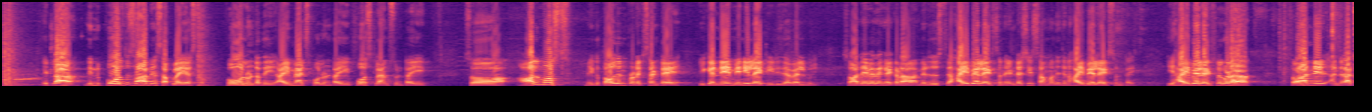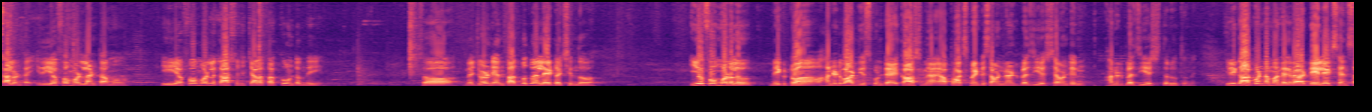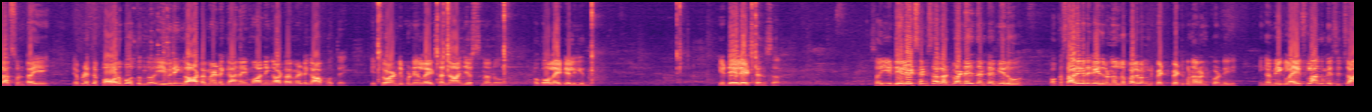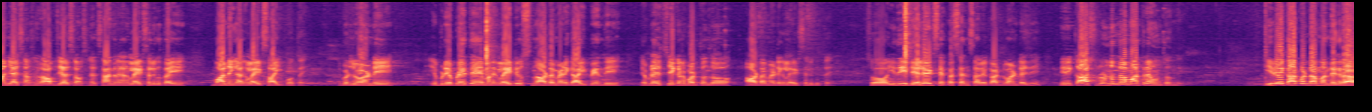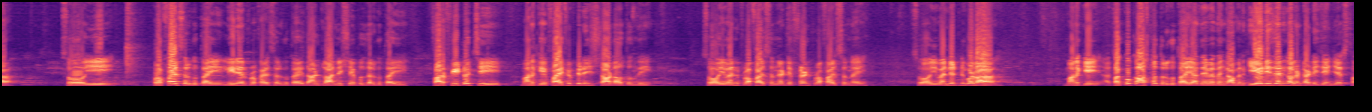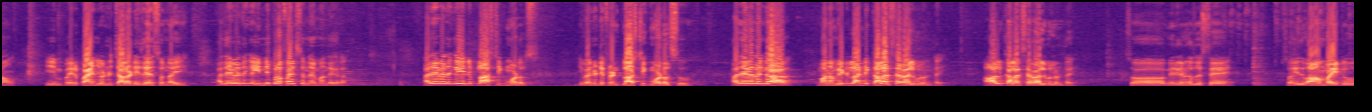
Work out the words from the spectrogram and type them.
ఇట్లా దీన్ని పోల్తో సహా మేము సప్లై చేస్తాం. పోల్ ఉంటుంది ఐమాక్స్ పోల్ ఉంటాయి పోస్ట్ ల్యాంప్స్ ఉంటాయి. సో ఆల్మోస్ట్ మీకు థౌజండ్ ప్రొడక్ట్స్ అంటే you can name any light it is available. So అదేవిధంగా ఇక్కడ మీరు చూస్తే హైబే లైట్స్ ఉన్నాయి. ఇండస్ట్రీకి సంబంధించిన హైబే లైట్స్ ఉంటాయి. ఈ హైబే లైట్స్లో కూడా సో అన్ని అన్ని రకాలు ఉంటాయి. ఇది యూఎఫ్ఓ మోడల్ అంటాము. ఈ యూఎఫ్ఓ మోడల్ కాస్ట్ వచ్చి చాలా తక్కువ ఉంటుంది. సో మీరు చూడండి ఎంత అద్భుతమైన లైట్ వచ్చిందో. ఈఎఫ్ఓ మోడల్ మీకు హండ్రెడ్ వాట్ తీసుకుంటే cost approximately seventeen hundred plus GS seventeen hundred plus GS దొరుకుతుంది. ఇవి కాకుండా మన దగ్గర డే లైట్ సెన్సార్స్ ఉంటాయి. ఎప్పుడైతే పవర్ పోతుందో ఈవినింగ్ ఆటోమేటిక్ కానీ మార్నింగ్ ఆటోమేటిక్గా ఆఫ్ అవుతాయి. ఇది చూడండి ఇప్పుడు నేను లైట్స్ అన్ని ఆన్ చేస్తున్నాను. ఒక్కో లైట్ వెలిగింది. ఈ డే లైట్ సెన్సార్ సో ఈ డే లైట్ సెన్సార్ అడ్వాంటేజ్ ఏంటంటే మీరు ఒకసారి కనుక ఇది రెండు వందల రూపాయలు కనుక పెట్టి పెట్టుకున్నారనుకోండి ఇంకా మీకు లైఫ్ లాంగ్ మీరు స్విచ్ ఆన్ చేయాల్సిన అవసరం లేదు ఆఫ్ చేయాల్సిన అవసరం లేదు. సాయంత్రం కాగా లైట్స్ వెలుగుతాయి మార్నింగ్ కాక లైట్స్ ఆగిపోతాయి. ఇప్పుడు చూడండి ఇప్పుడు ఎప్పుడైతే మనకి లైట్ వస్తుందో ఆటోమేటిక్గా ఆగిపోయింది ఎప్పుడైతే చీకటి పడుతుందో ఆటోమేటిక్గా లైట్స్ వెలుగుతాయి. సో ఇది డేలైట్స్ యొక్క సెన్సార్ యొక్క అడ్వాంటేజ్. దీని కాస్ట్ రెండు వందలు మాత్రమే ఉంటుంది. ఇవే కాకుండా మన దగ్గర సో ఈ ప్రొఫైల్స్ దొరుకుతాయి లీనియర్ ప్రొఫైల్స్ దొరుకుతాయి దాంట్లో అన్ని షేపులు దొరుకుతాయి. ఫర్ ఫీట్ వచ్చి మనకి ఫైవ్ ఫిఫ్టీ నుంచి స్టార్ట్ అవుతుంది. సో ఇవన్నీ ప్రొఫైల్స్ ఉన్నాయి డిఫరెంట్ ప్రొఫైల్స్ ఉన్నాయి. సో ఇవన్నిటిని కూడా మనకి తక్కువ కాస్ట్లో దొరుకుతాయి. అదేవిధంగా మనకి ఏ డిజైన్ కావాలంటే ఆ డిజైన్ చేస్తాం. ఈ మీరు పైన చూడండి చాలా డిజైన్స్ ఉన్నాయి. అదేవిధంగా ఇన్ని ప్రొఫైల్స్ ఉన్నాయి మన దగ్గర. అదేవిధంగా ఇవన్నీ ప్లాస్టిక్ మోడల్స్? ఇవన్నీ డిఫరెంట్ ప్లాస్టిక్ మోడల్స్. అదేవిధంగా మనం వీటిలో అన్ని కలర్స్ అవైలబుల్ ఉంటాయి. ఆల్ కలర్స్ అవైలబుల్ ఉంటాయి. సో మీరు కనుక చూస్తే సో ఇది warm white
